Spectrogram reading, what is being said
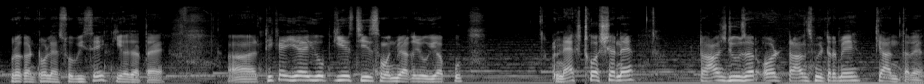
पूरा कंट्रोल एस से किया जाता है। ठीक है, ये होप की ये चीज़ समझ में आ गई होगी आपको। नेक्स्ट क्वेश्चन है ट्रांसड्यूज़र और ट्रांसमीटर में क्या अंतर है?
